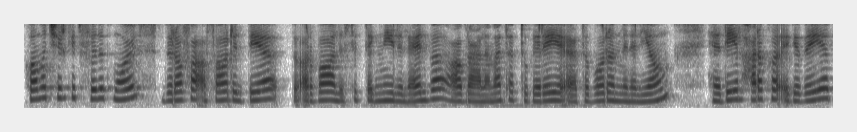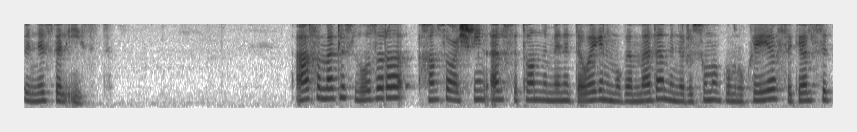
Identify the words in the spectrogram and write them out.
قامت شركة فيليب موريس برفع أسعار البيع بأربعة لستة جنيه للعلبة عبر علاماتها التجارية اعتبارا من اليوم. هذه الحركة إيجابية بالنسبة لإيست أعفى مجلس الوزراء 25 ألف طن من الدواجن المجمدة من الرسوم الجمركية في جلسة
